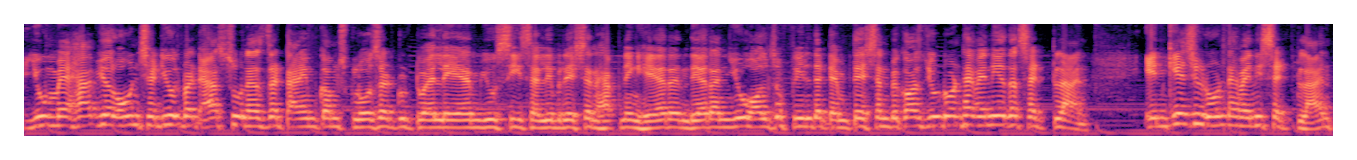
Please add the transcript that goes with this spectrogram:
you may have your own schedule but as soon as the time comes closer to 12 a.m you see celebration happening here and there and you also feel the temptation because you don't have any other set plan in case you don't have any set plan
